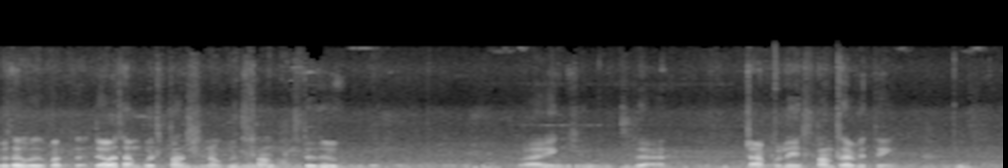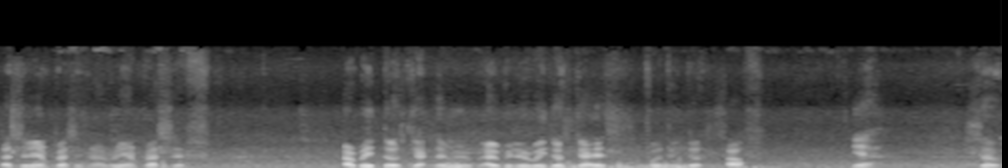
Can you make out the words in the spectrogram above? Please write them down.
But, but there were some good stunts, you know, good stunts to do. Like the trampoline stunts, everything. That's really impressive, you know, really impressive. I rate those guys. I really, I really rate those guys for doing those stuff. Yeah. So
